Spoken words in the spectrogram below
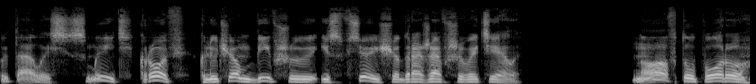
пыталась смыть кровь, ключом бившую из все еще дрожавшего тела. Но в ту пору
